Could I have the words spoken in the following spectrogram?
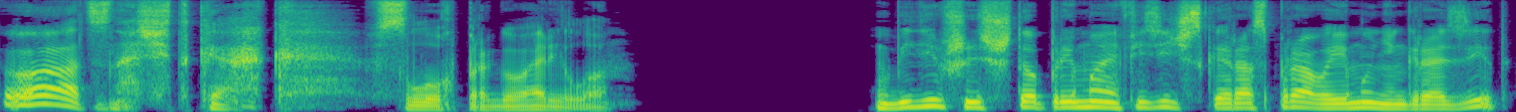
«Вот, значит, как вслух проговорил он. Убедившись, что прямая физическая расправа ему не грозит,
